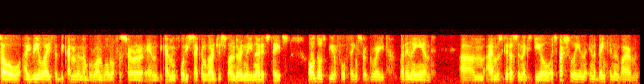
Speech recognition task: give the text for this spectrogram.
So I realized that becoming the number one loan officer and becoming 42nd largest lender in the United States, all those beautiful things are great, but in the end, um, I'm as good as the next deal, especially in, in the banking environment.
